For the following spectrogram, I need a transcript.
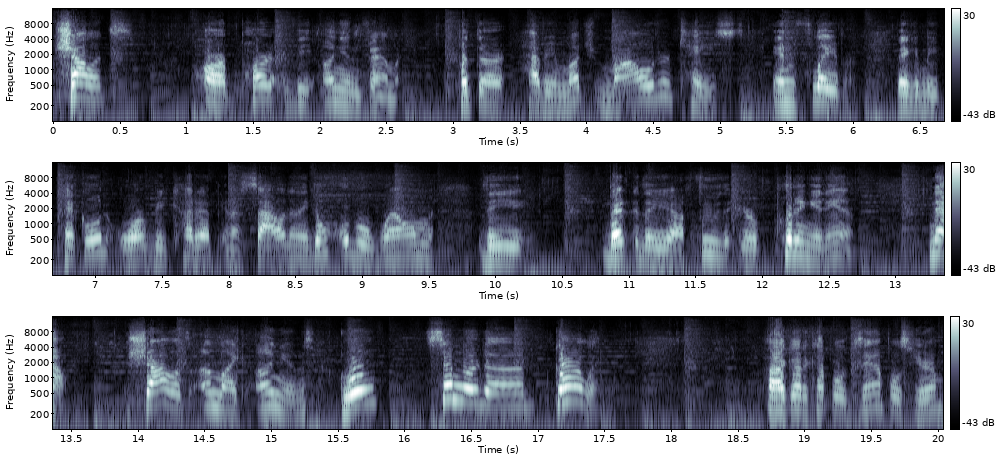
Shallots are part of the onion family, but they have a much milder taste and flavor. They can be pickled or be cut up in a salad and they don't overwhelm the, the uh, food that you're putting it in. Now, shallots, unlike onions, grow similar to garlic. I got a couple examples here.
